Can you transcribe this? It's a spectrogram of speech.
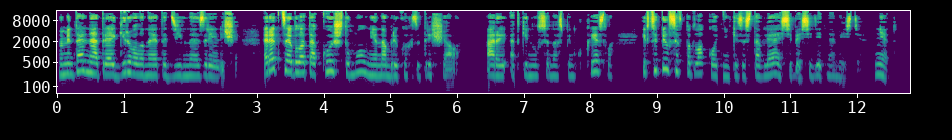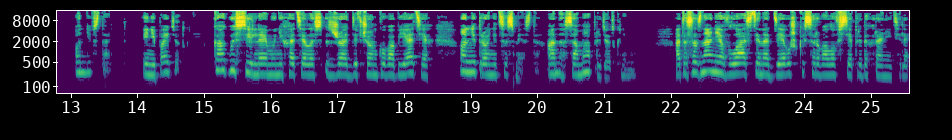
моментально отреагировало на это дивное зрелище. Эрекция была такой, что молния на брюках затрещала. Арей откинулся на спинку кресла и вцепился в подлокотники, заставляя себя сидеть на месте. Нет, он не встанет и не пойдет к ней. Как бы сильно ему не хотелось сжать девчонку в объятиях, он не тронется с места. Она сама придет к нему. От осознания власти над девушкой сорвало все предохранители.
